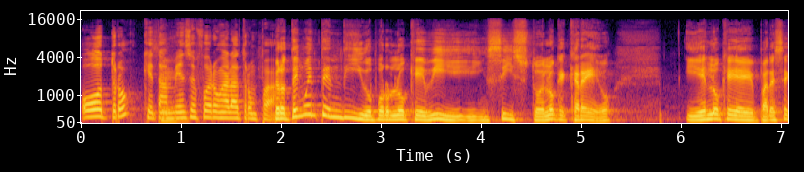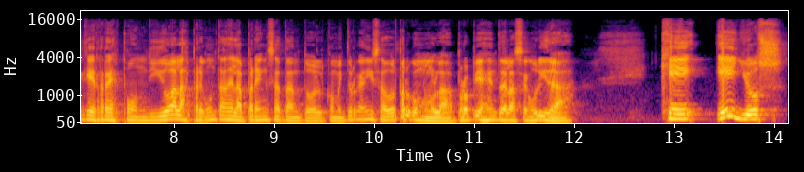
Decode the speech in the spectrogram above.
otros que también se fueron a la trompada. Pero tengo entendido por lo que vi, insisto, es lo que creo, y es lo que parece que respondió a las preguntas de la prensa, tanto el comité organizador como la propia gente de la seguridad, que ellos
